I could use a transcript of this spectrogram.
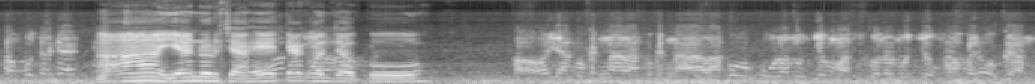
komputer kan. ah iya Nur Jahid kae koncoku Oh, ya aku kenal, aku kenal. Aku kulon ujung mas, kulon ujung, hampir ogan,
